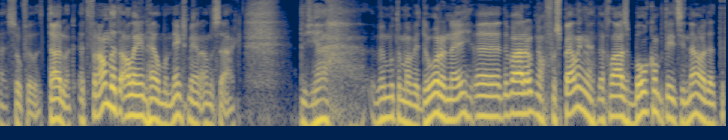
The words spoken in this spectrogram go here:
Eh, zoveel is duidelijk. Het verandert alleen helemaal niks meer aan de zaak. Dus ja, we moeten maar weer door, René. Eh, er waren ook nog voorspellingen. De glazen bolcompetitie. Nou, dat...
